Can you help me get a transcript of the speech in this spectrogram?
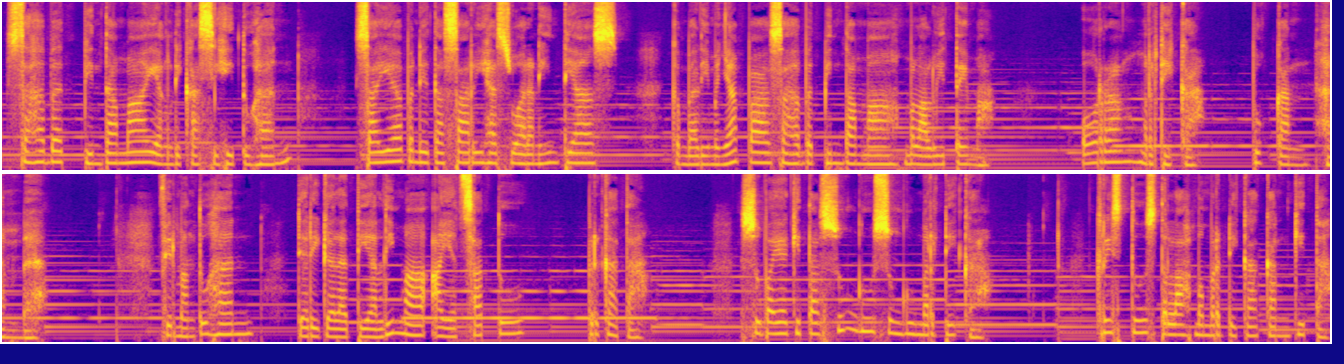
Sahabat Bintama yang dikasihi Tuhan, saya Pendeta Sari Haswara Nintias kembali menyapa sahabat Bintama melalui tema Orang Merdeka, Bukan Hamba. Firman Tuhan dari Galatia 5 ayat 1 berkata, Supaya kita sungguh-sungguh merdeka, Kristus telah memerdekakan kita.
